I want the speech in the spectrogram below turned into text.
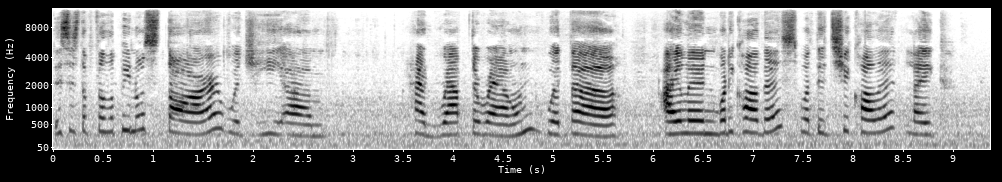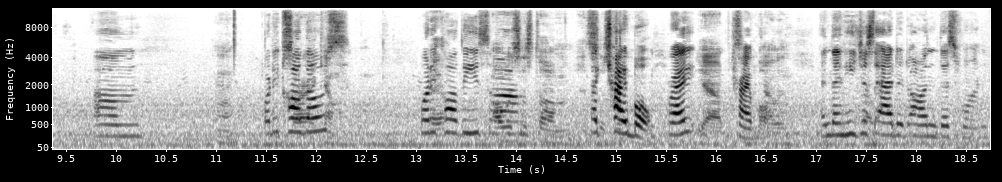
this is the Filipino star, which he um had wrapped around with the island. What do you call this? What did she call it? Like, um, Hmm. what do you I'm call sorry, those? Can't- What do you call these? Oh, it's Um, just um. It's like just tribal, right? Yeah. Pacific tribal. Island. And then he just added on this one.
